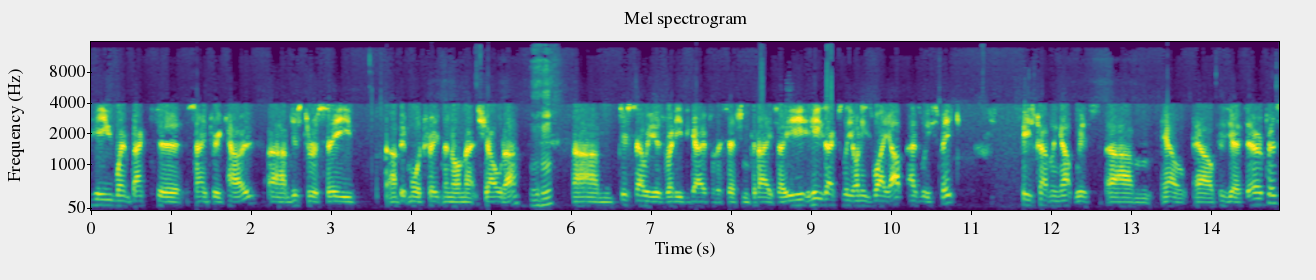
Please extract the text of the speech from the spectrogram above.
He went back to St. Sanctuary Cove um, just to receive a bit more treatment on that shoulder, um, just so he was ready to go for the session today. So he, he's actually on his way up as we speak. He's travelling up with um, our our physiotherapist,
